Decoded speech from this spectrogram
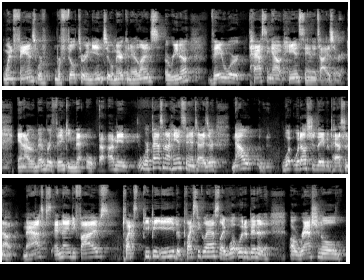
when fans were were filtering into American Airlines Arena, they were passing out hand sanitizer, and I remember thinking that oh, I mean we're passing out hand sanitizer now. What what else should they have been passing out? Masks, N95s, Plex PPE, the plexiglass. Like what would have been a a rational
